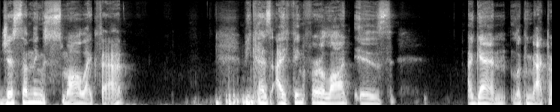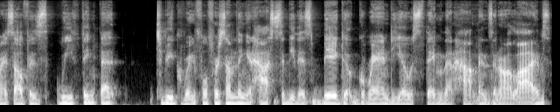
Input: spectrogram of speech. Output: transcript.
Just something small like that. Because I think for a lot is, again, looking back to myself, is we think that to be grateful for something, it has to be this big, grandiose thing that happens in our lives.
